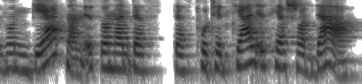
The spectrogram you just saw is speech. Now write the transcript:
so ein Gärtnern ist, sondern das, das Potenzial ist ja schon da.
